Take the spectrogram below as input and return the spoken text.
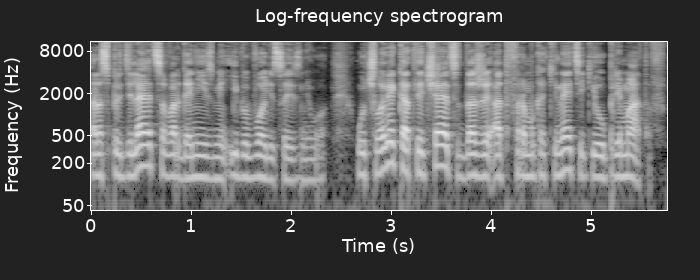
распределяется в организме и выводится из него, у человека отличается даже от фармакокинетики у приматов.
